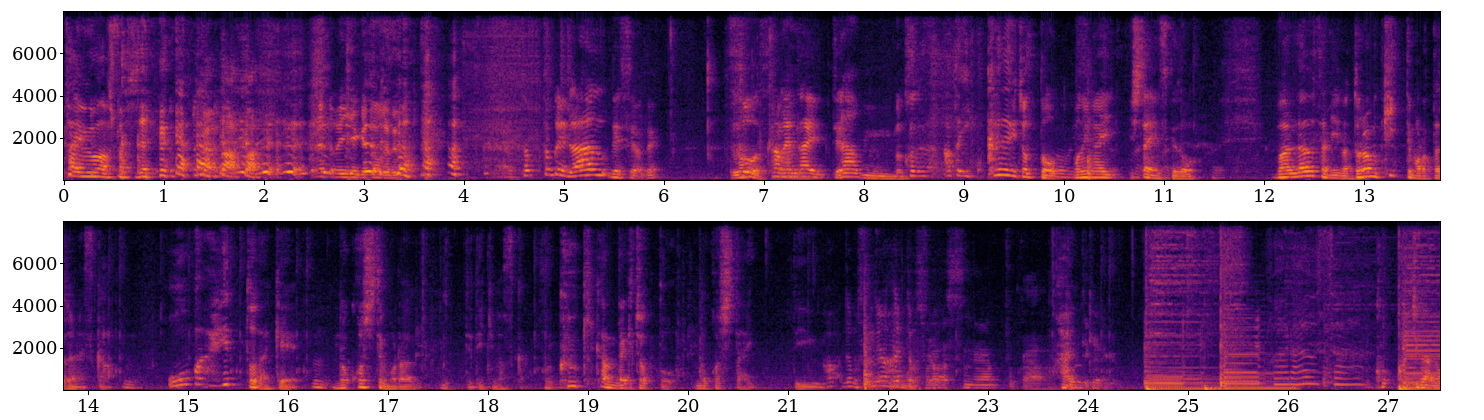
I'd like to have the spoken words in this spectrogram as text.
タイムワープさせてだからいいんやけど。特にラウですよね。そうです仮面ライって。ラうん。これあと1回だけちょっとお願いしたいんですけど。ワンラウサで今ドラム切ってもらったじゃないですか、オーバーヘッドだけうん。残してもらうってできますか、その空気感だけちょっと残したいっていう。あでもスネア入ってますよそれはスネアとかはい。入ってくる。よ笑うさ。ここっち側の。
